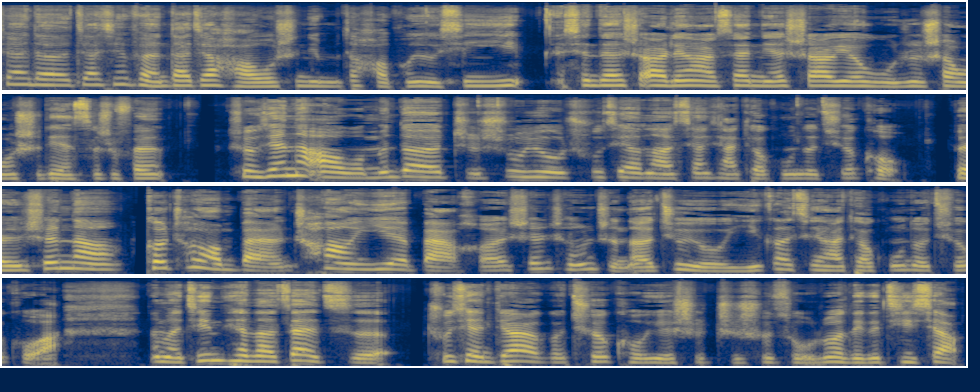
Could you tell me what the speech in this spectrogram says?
亲爱的嘉兴粉，大家好，我是你们的好朋友新一。现在是二零二三年十二月五日上午十点四十分。首先呢，啊，我们的指数又出现了向下跳空的缺口。本身呢，科创板、创业板和深成指呢就有一个向下跳空的缺口啊。那么今天呢，再次出现第二个缺口，也是指数走弱的一个迹象。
